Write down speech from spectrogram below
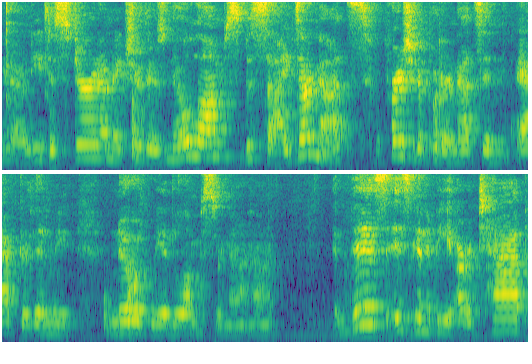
you know, need to stir it up, make sure there's no lumps besides our nuts. We probably should have put our nuts in after, then we'd know if we had lumps or not, huh? And this is going to be our top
